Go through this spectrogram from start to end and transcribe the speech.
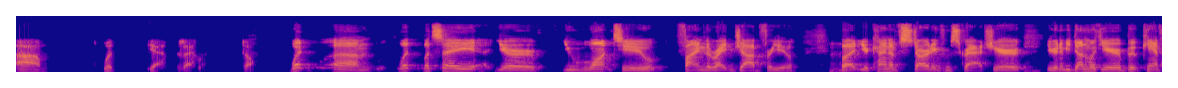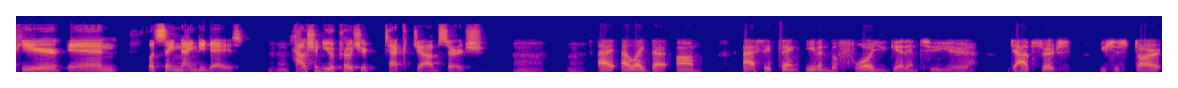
Um, with yeah, exactly. So what um, let let's say you're you want to find the right job for you mm-hmm. but you're kind of starting from scratch. You're mm-hmm. you're going to be done with your boot camp here in let's say 90 days. Mm-hmm. How should you approach your tech job search? Mm-hmm. I I like that. Um, I actually think even before you get into your job search, you should start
